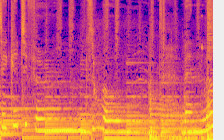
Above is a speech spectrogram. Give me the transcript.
Take a different road Then love.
